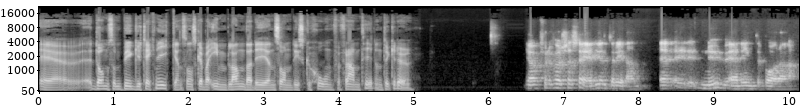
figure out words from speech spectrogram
eh, de som bygger tekniken som ska vara inblandade i en sån diskussion för framtiden, tycker du? Ja, för det första så är det ju inte redan... Eh, nu är det inte bara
